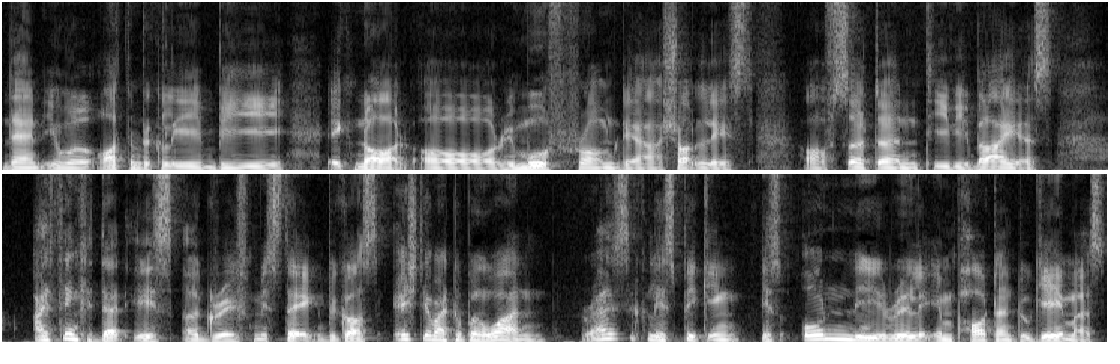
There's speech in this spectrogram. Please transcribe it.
then it will automatically be ignored or removed from their shortlist of certain TV buyers. I think that is a grave mistake because HDMI 2.1, realistically speaking, is only really important to gamers.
